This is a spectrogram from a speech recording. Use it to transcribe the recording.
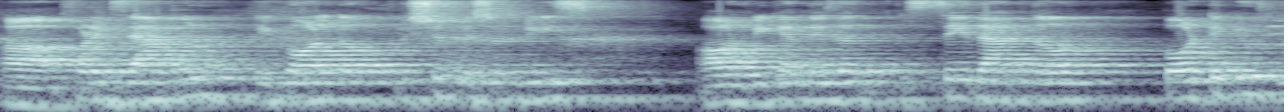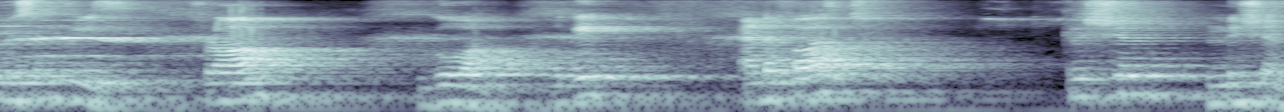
for example he called the Christian missionaries और we can say that the Portuguese missionaries from Goa. Okay, and the first Christian mission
